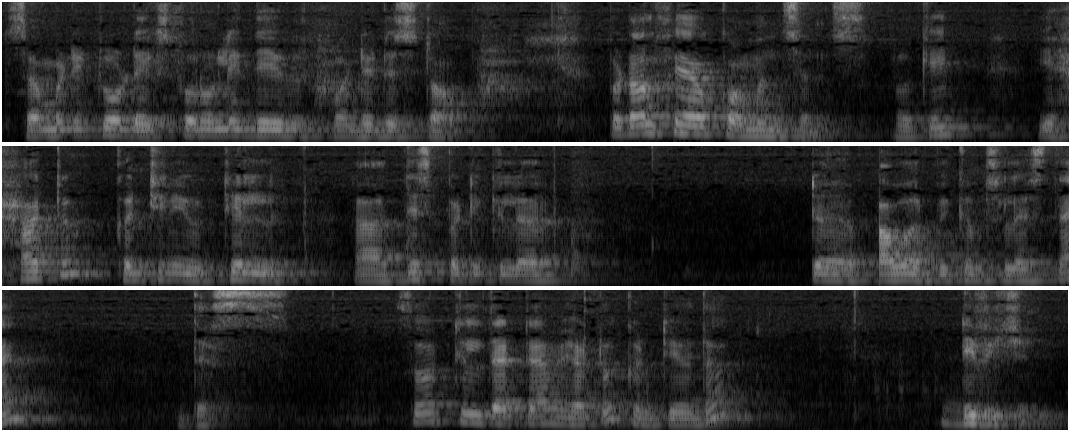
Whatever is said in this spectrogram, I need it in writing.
Somebody told x4 only they wanted to stop. But also you have common sense okay? You have to continue till uh, this particular uh, power becomes less than this. So till that time you have to continue the division.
